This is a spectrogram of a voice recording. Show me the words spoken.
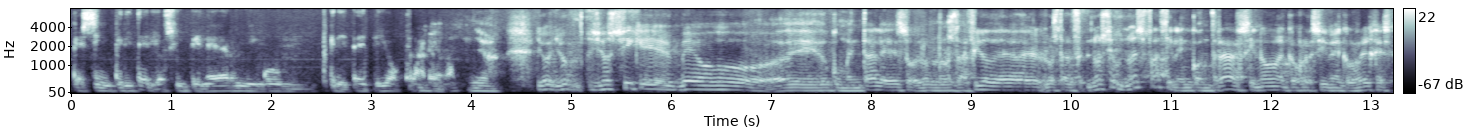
que sin criterio, sin tener ningún criterio claro. Ya. Yo, yo, yo, sí que veo eh, documentales, o los, los de los no, sé, no es fácil encontrar, si, no me, si me corriges,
